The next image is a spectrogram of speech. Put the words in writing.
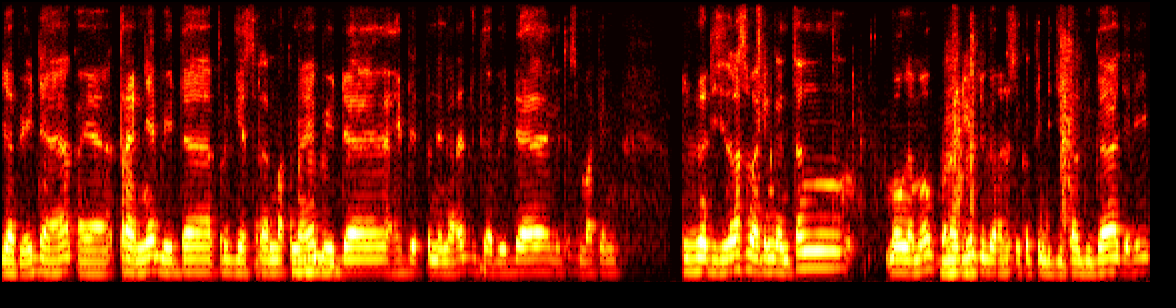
Ya beda, kayak trennya beda, pergeseran maknanya Mhm. beda, habit pendengarnya juga beda gitu, semakin dunia digital semakin kenceng, mau nggak mau radio Mhm. juga harus ikutin digital juga. Jadi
